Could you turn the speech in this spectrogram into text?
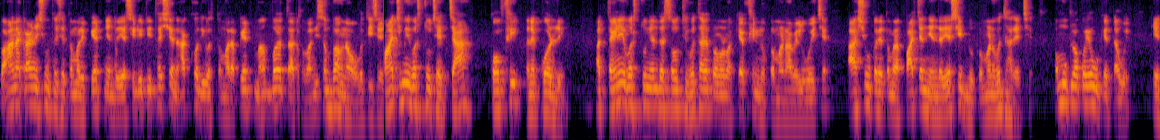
તો આના કારણે શું થશે? તમારી પેટની અંદર એસિડિટી થશે અને આખો દિવસ તમારા પેટમાં બળતા થવાની સંભાવનાઓ વધી છે પાંચમી વસ્તુ છે ચા, કોફી અને કોલ્ડ ડ્રિંક. આ ત્રણેય વસ્તુની અંદર સૌથી વધારે પ્રમાણમાં કેફીનનું પ્રમાણ આવેલું હોય છે. આ શું કરે? તમારા પાચનની અંદર એસિડનું પ્રમાણ વધારે છે. અમુક લોકો એવું કહેતા હોય કે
